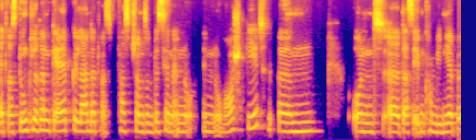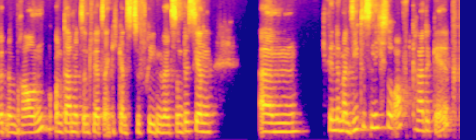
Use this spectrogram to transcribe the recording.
etwas dunkleren Gelb gelandet, was fast schon so ein bisschen in, in Orange geht. Ähm, und äh, das eben kombiniert mit einem Braun. Und damit sind wir jetzt eigentlich ganz zufrieden, weil es so ein bisschen ähm, finde, man sieht es nicht so oft, gerade gelb.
